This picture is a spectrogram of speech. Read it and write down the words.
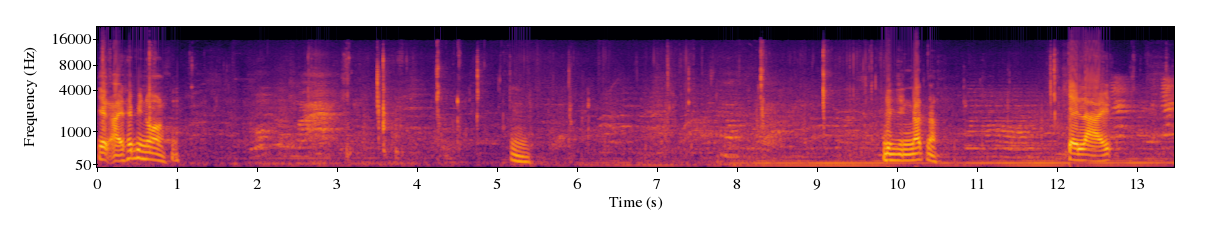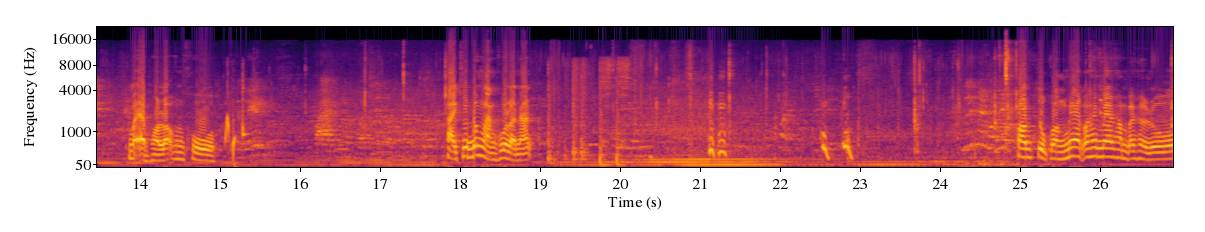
อยากอายให้พี่น้อง อืมจริงๆนัดนะใจร้าย มาแอบหัวเราะคุณครูถ่ายคลิปเบื้องหลังครูเหรอนัด ความสุขของแม่ก็ให้แม่ทำไปเถอะลู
